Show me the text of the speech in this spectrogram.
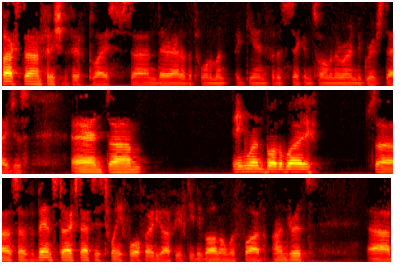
Pakistan finished in fifth place and they're out of the tournament again for the second time in a row in the group stages. And um, England, by the way, so, so for Ben Stokes, that's his 24th ODI 50 to go along with 500s. Uh,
